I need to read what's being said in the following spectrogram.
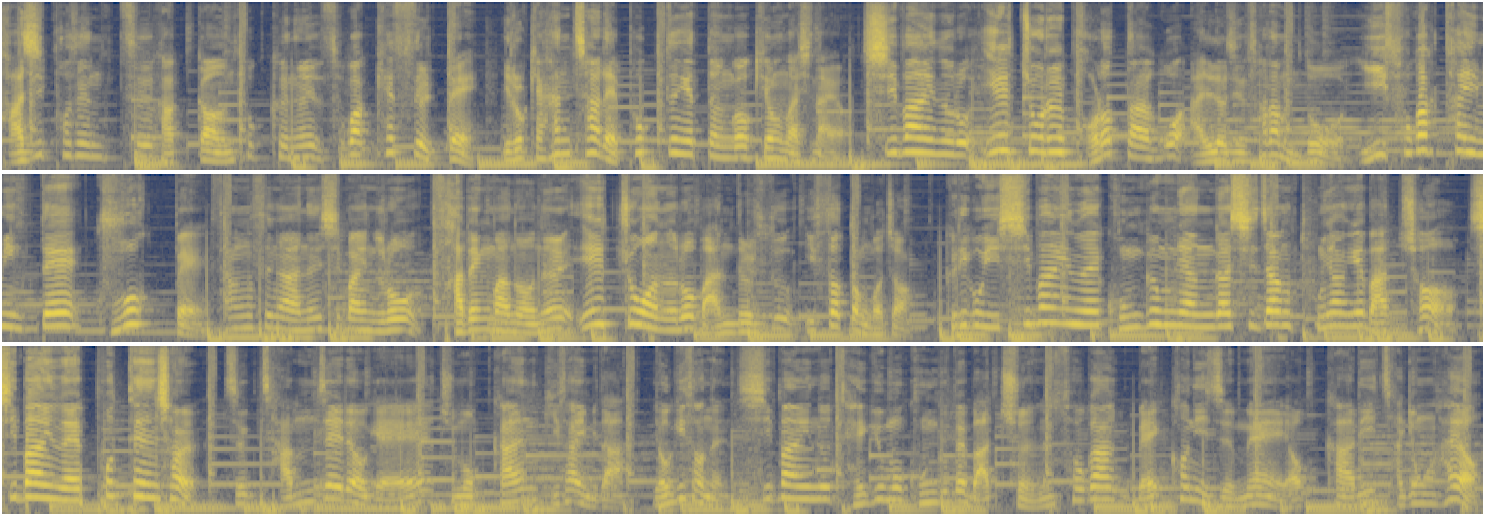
40% 가까운 토큰을 소각했을 때 이렇게 한 차례 폭등했던 거 기억나시나요? 시바이누로 1조를 벌었다고 알려진 사람도 이 소각 타이밍 때 9억 배 상승하는 시바이누로 400만 원을 1조 원으로 만들 수 있었던 거죠. 그리고 이 시바이누의 공급량과 시장 동향에 맞춰 시바이누의 포텐셜, 즉 잠재력에 주목한 기사입니다. 여기서는 시바이누 대 규모 공급에 맞춘 소각 메커니즘의 역할이 작용하여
